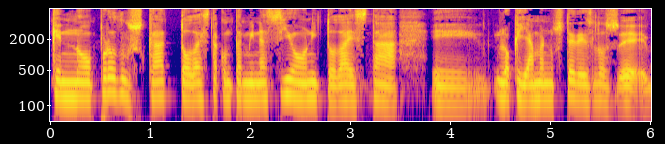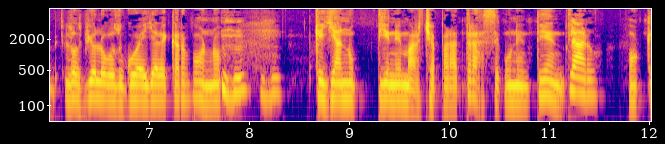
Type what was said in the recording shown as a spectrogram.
que no produzca toda esta contaminación y toda esta, eh, lo que llaman ustedes los, eh, los biólogos huella de carbono, que ya no tiene marcha para atrás, según entiendo. Claro. Ok.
